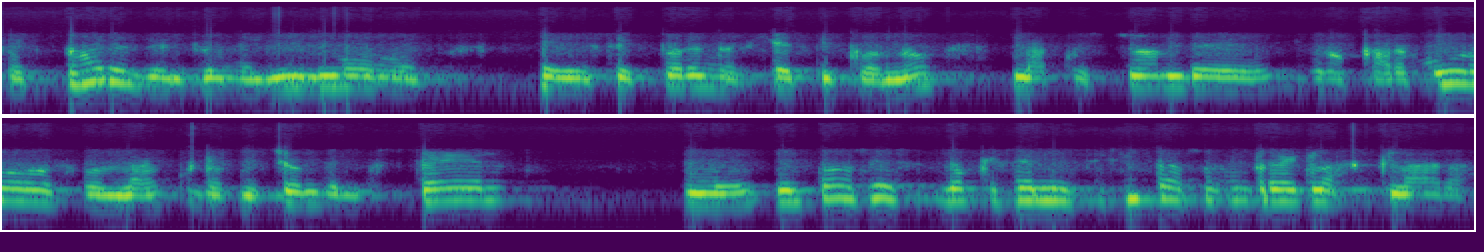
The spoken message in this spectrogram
sectores dentro del mismo eh, sector energético, ¿no? La cuestión de hidrocarburos o la, cuestión del CEL. Entonces, lo que se necesita son reglas claras.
